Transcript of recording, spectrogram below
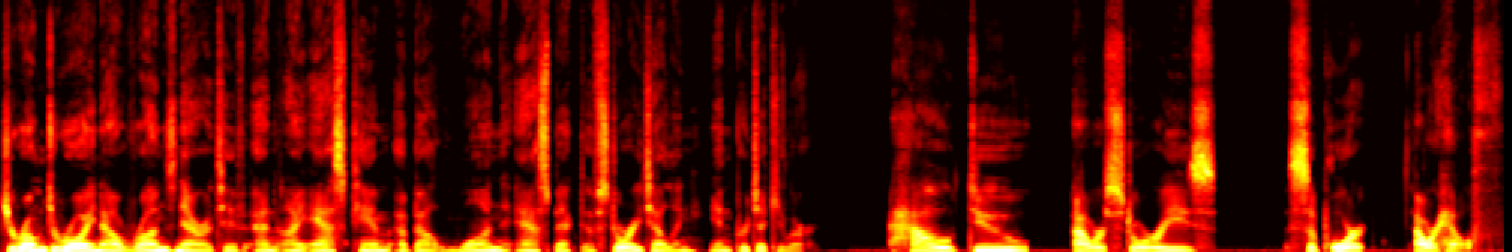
Jerome DeRoy now runs Narativ, and I asked him about one aspect of storytelling in particular. How do our stories support our health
